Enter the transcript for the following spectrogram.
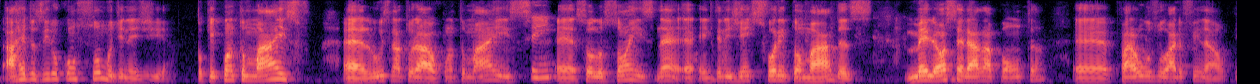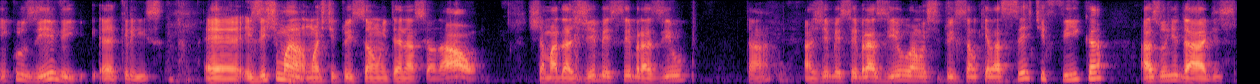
a reduzir o consumo de energia. Porque quanto mais é, luz natural, quanto mais é, soluções né, é, inteligentes forem tomadas, melhor será na ponta é, para o usuário final. Inclusive, é, Cris, é, existe uma, uma instituição internacional chamada GBC Brasil, tá? A GBC Brasil é uma instituição que ela certifica as unidades.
